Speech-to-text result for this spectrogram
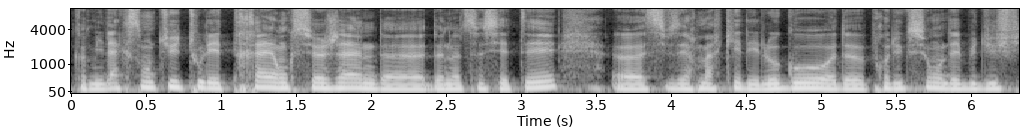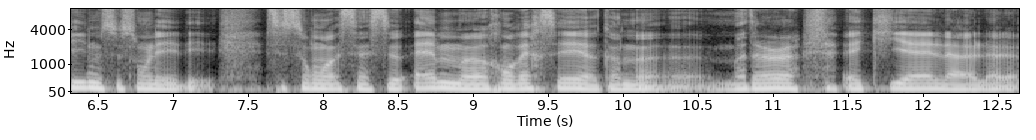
comme il accentue tous les traits anxiogènes de, de notre société. Euh, si vous avez remarqué les logos de production au début du film, ce sont les, les ce sont ce M renversé comme euh, Mother et qui est le, le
